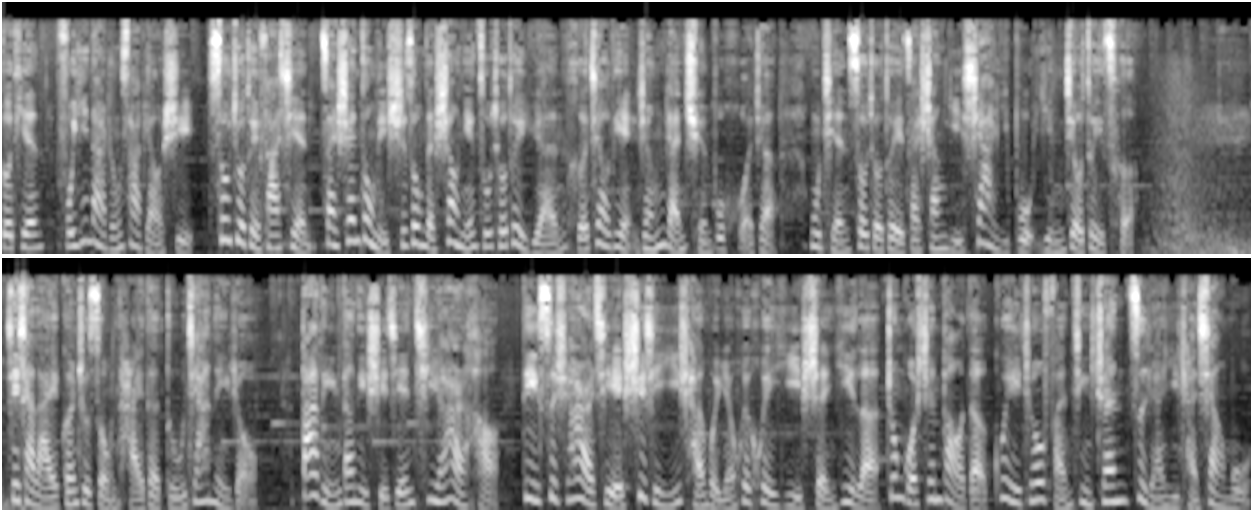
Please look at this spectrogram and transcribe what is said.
昨天，福伊纳荣萨表示，搜救队发现，在山洞里失踪的少年足球队员和教练仍然全部活着。目前，搜救队在商议下一步营救对策。接下来，关注总台的独家内容。巴林当地时间七月二号，第四十二届世界遗产委员会会议审议了中国申报的贵州梵净山自然遗产项目，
